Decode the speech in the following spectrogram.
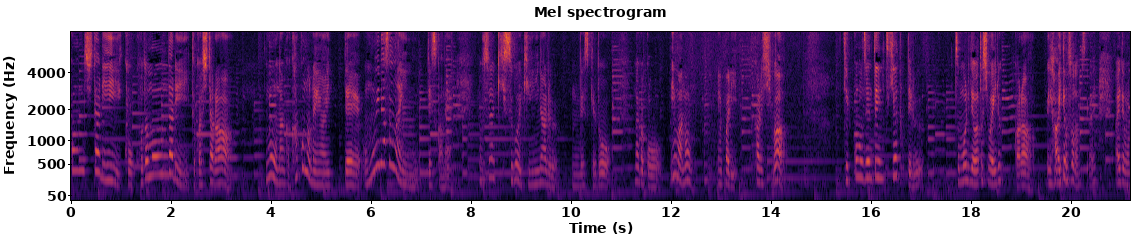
婚したりこう子供を産んだりとかしたらもうなんか過去の恋愛って思い出さないんですかね。それすごい気になるんですけどなんかこう今のやっぱり彼氏は結婚を前提に付き合ってるつもりで私はいるからいや相手もそうなんですけどね。相手も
